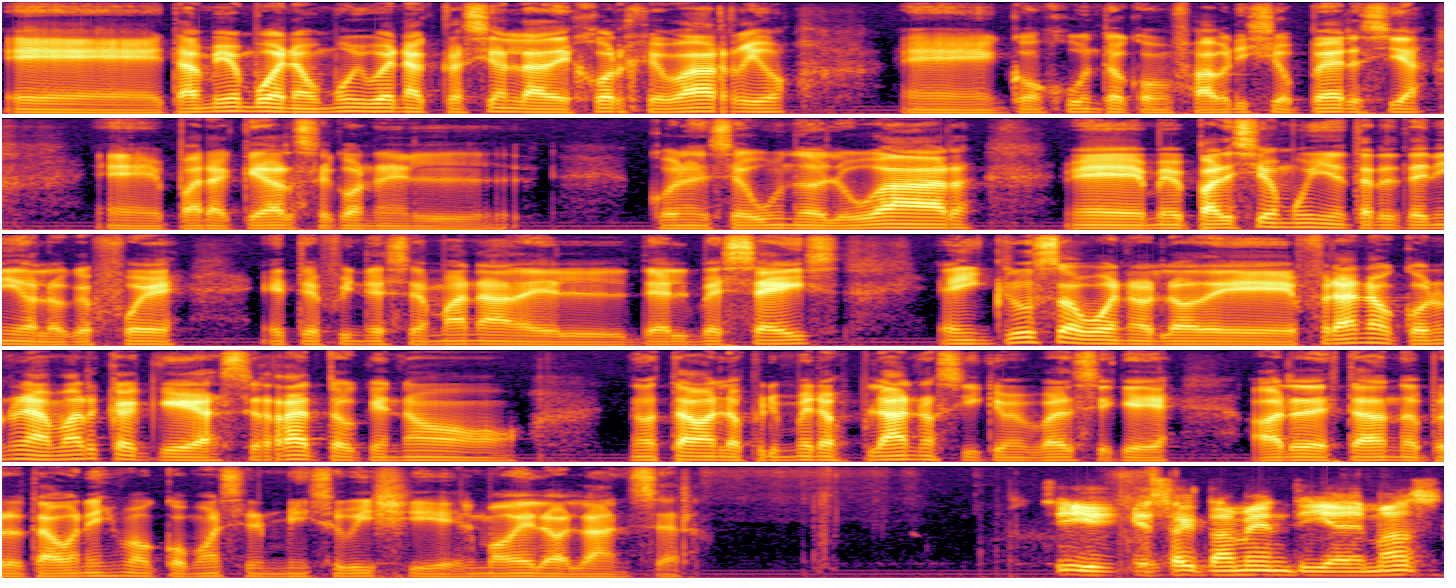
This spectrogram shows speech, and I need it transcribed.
Eh, también, bueno, muy buena actuación la de Jorge Barrio, eh, en conjunto con Fabricio Persia, eh, para quedarse con el, con el segundo lugar. me pareció muy entretenido lo que fue este fin de semana del, del B6. E incluso, bueno, lo de Frano con una marca que hace rato que no, no estaba en los primeros planos y que me parece que ahora le está dando protagonismo como es el Mitsubishi, el modelo Lancer. Sí, exactamente. Y además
